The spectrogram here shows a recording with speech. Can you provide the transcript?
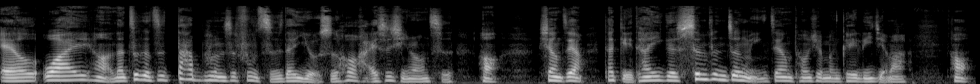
L Y 哈，那这个字大部分是副词，但有时候还是形容词哈。像这样，他给他一个身份证明，这样同学们可以理解吗？好，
